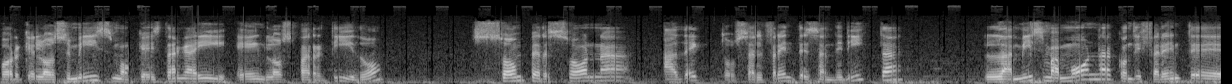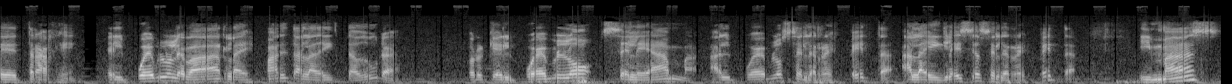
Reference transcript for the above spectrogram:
porque los mismos que están ahí en los partidos son personas adeptos al Frente Sandinista, la misma mona con diferente traje. El pueblo le va a dar la espalda a la dictadura porque el pueblo se le ama, al pueblo se le respeta, a la iglesia se le respeta. Y más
